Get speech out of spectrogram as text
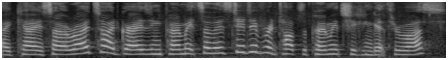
Okay, so a roadside grazing permit. So there's two different types of permits you can get through us,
